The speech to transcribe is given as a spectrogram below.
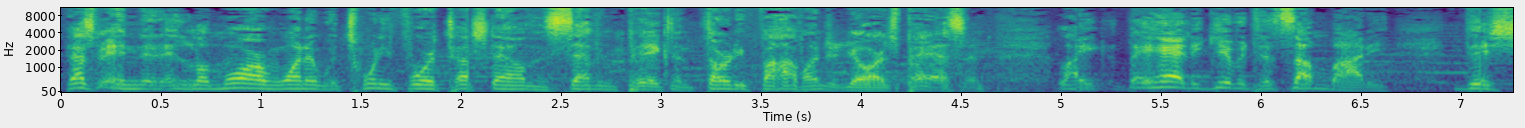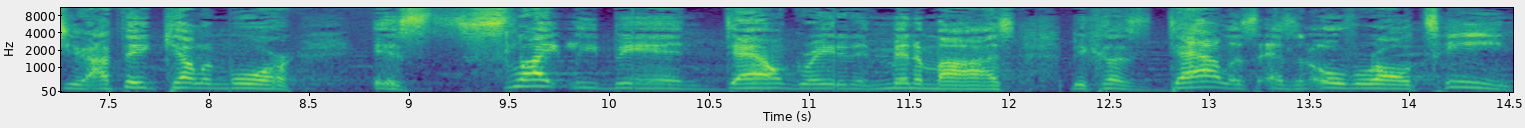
That's and, and Lamar won it with 24 touchdowns and seven picks and 3,500 yards passing. Like they had to give it to somebody this year. I think Kellen Moore is slightly being downgraded and minimized because Dallas, as an overall team,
